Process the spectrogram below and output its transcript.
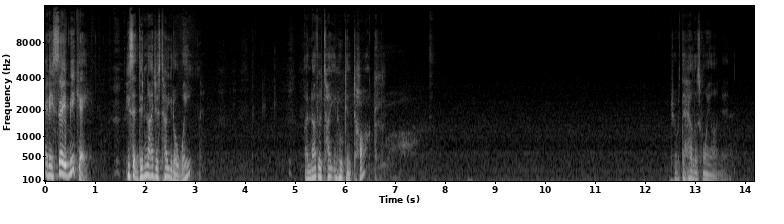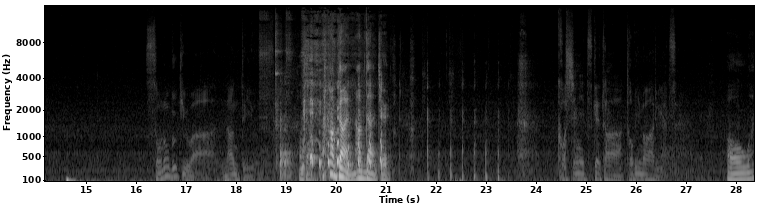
And he saved Mike. He said, Didn't I just tell you to wait? Another Titan who can talk? Jared, what the hell is going on, man? その武器はなんていう I'm done. I'm done. I'm done, Jared. Oh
